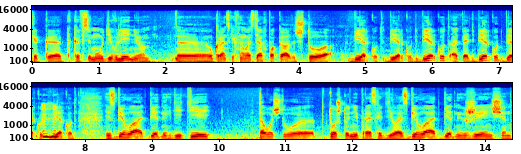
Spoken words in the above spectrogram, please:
как, э, ко всему удивлению, э, украинских новостях показывают, что Беркут, Беркут, Беркут, опять Беркут, Беркут, Беркут, избивает бедных детей, того, что, то, что не происходило, избивает бедных женщин.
